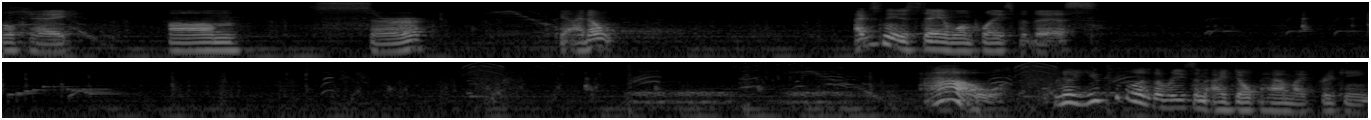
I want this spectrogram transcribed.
Okay. Um, sir? Okay, I don't... I just need to stay in one place for this. Ow! Know, you people are the reason I don't have my freaking...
